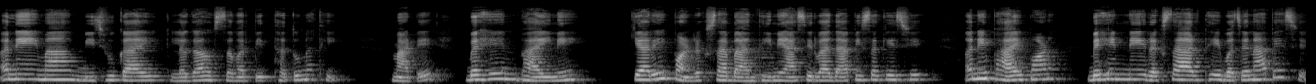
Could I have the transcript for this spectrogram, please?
અને એમાં બીજું કાંઈ લગાવ સમર્પિત થતું નથી. માટે બહેન ભાઈને ક્યારેય પણ રક્ષા બાંધીને આશીર્વાદ આપી શકે છે અને ભાઈ પણ બહેનને રક્ષા અર્થે વચન આપે છે.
